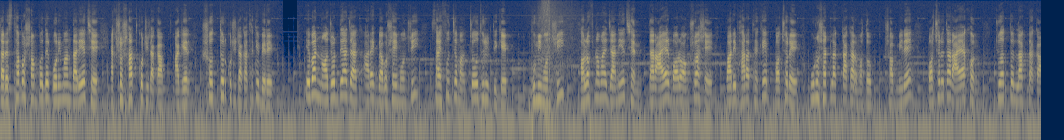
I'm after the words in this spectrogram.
তার স্থাবর সম্পদের পরিমাণ দাঁড়িয়েছে একশো সাত কোটি টাকা, আগের সত্তর কোটি টাকা থেকে বেড়ে। এবার নজর দেয়া যাক আরেক ব্যবসায়ী মন্ত্রী সাইফুজ্জামান চৌধুরীর দিকে। ভূমিমন্ত্রী হলফনামায় জানিয়েছেন, তার আয়ের বড় অংশ আসে বাড়ি ভাড়া থেকে বছরে উনষাট লাখ টাকার মতো। সব মিলে বছরে তার আয় এখন চুয়াত্তর লাখ টাকা।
